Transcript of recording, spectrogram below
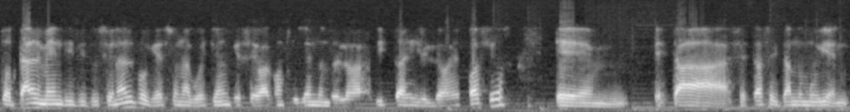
totalmente institucional, porque es una cuestión que se va construyendo entre los artistas y los espacios, eh, está se está aceptando muy bien.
